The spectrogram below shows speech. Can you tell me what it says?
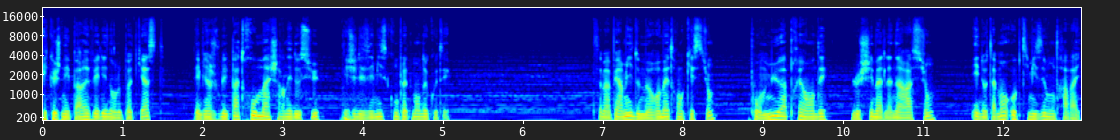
et que je n'ai pas révélé dans le podcast, eh bien je voulais pas trop m'acharner dessus et je les ai mises complètement de côté. Ça m'a permis de me remettre en question pour mieux appréhender le schéma de la narration et notamment optimiser mon travail.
